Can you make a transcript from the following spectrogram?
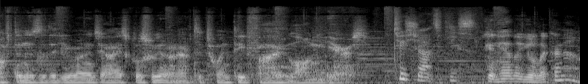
often is it that you run into your high school sweetheart after 25 long years? Two shots, please. You can handle your liquor now?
